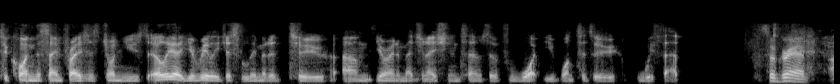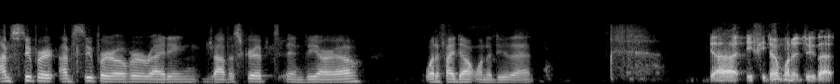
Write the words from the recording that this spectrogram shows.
to coin the same phrase as John used earlier, you're really just limited to um, your own imagination in terms of what you want to do with that. So Grant, I'm super I'm super over writing JavaScript in VRO. What if I don't want to do that? Uh, if you don't want to do that,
